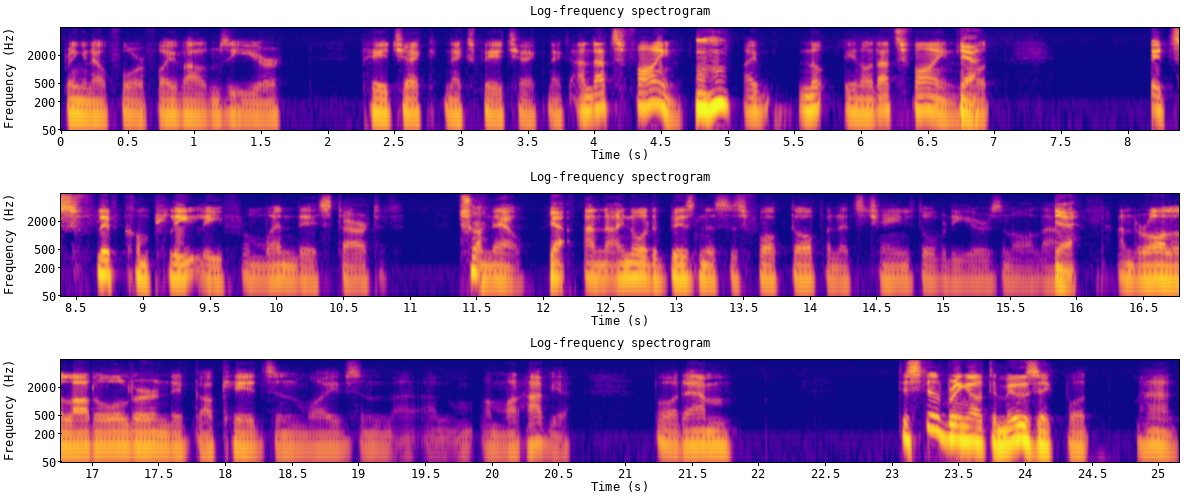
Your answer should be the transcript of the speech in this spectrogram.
bringing out four or five albums a year. Paycheck, next paycheck, next, and that's fine. Mm-hmm. I no, you know, that's fine. Yeah. But it's flipped completely from when they started. Sure. now. Yeah. And I know the business is fucked up and it's changed over the years and all that. Yeah. And they're all a lot older and they've got kids and wives and and, and what have you. But um, they still bring out the music. But man,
